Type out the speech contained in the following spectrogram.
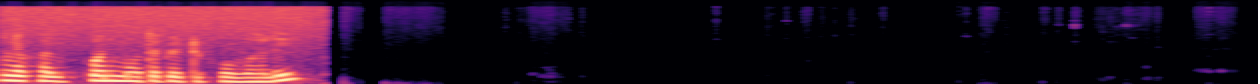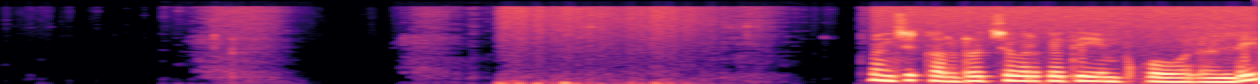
అలా కలుపుకొని మూత పెట్టుకోవాలి. మంచి కలర్ వచ్చే వరకు అయితే వేపుకోవాలండి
